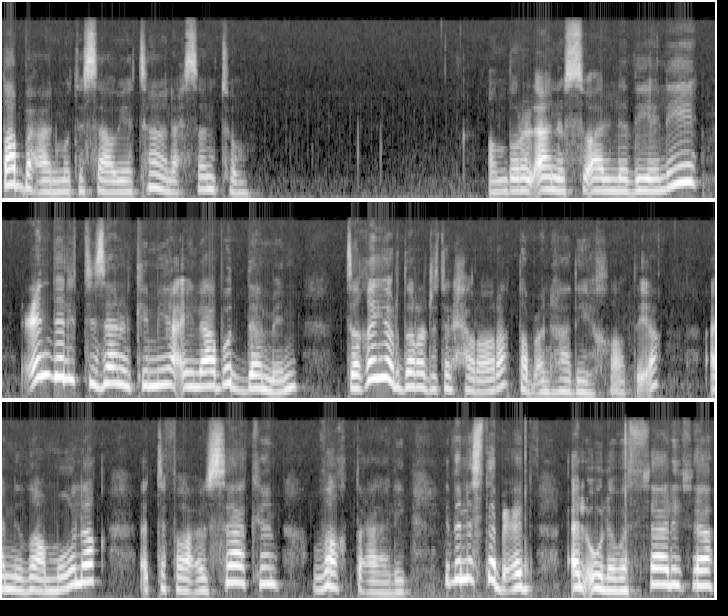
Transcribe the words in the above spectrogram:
طبعا متساويتان أحسنتم. انظر الآن السؤال الذي يليه. عند الاتزان الكيميائي لا بد من تغير درجة الحرارة. طبعا هذه خاطئة. النظام مغلق التفاعل ساكن ضغط عالي. إذا نستبعد الأولى والثالثة.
